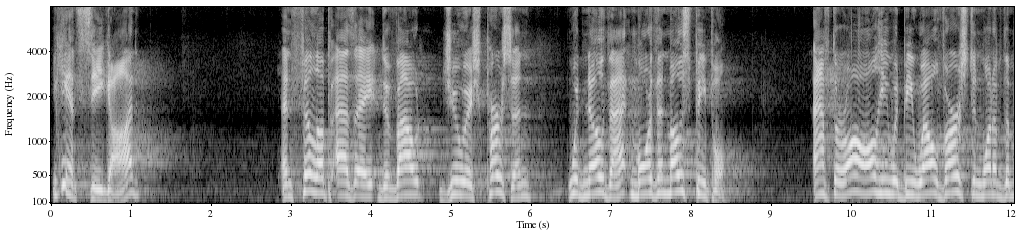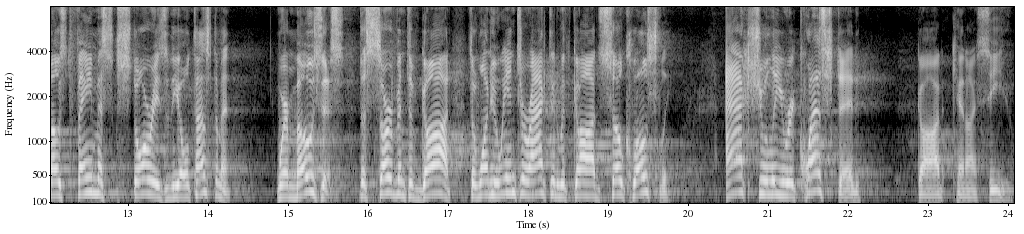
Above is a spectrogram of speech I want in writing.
You can't see God. And Philip, as a devout Jewish person, would know that more than most people. After all, he would be well versed in one of the most famous stories of the Old Testament, where Moses, the servant of God, the one who interacted with God so closely, actually requested, God, can I see you?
